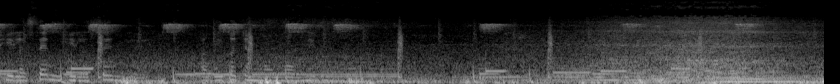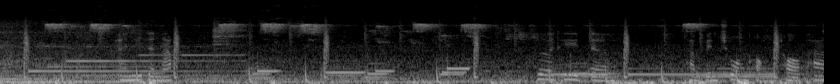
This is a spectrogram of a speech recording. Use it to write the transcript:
ทีละเส้นทีละเส้นเลยตอนนี้ก็จะงงๆนิดนึงอันนี้จะนับ เพื่อที่จะทำเป็นช่วงของทอผ้า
